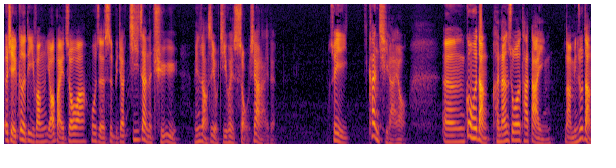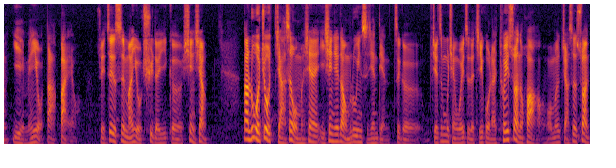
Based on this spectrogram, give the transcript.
而且各地方摇摆州啊，或者是比较激战的区域，民主党是有机会守下来的。所以看起来哦。嗯，共和党很难说他大赢，那民主党也没有大败哦，所以这个是蛮有趣的一个现象。那如果就假设我们现在以现阶段我们录音时间点这个截至目前为止的结果来推算的话，哈，我们假设算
